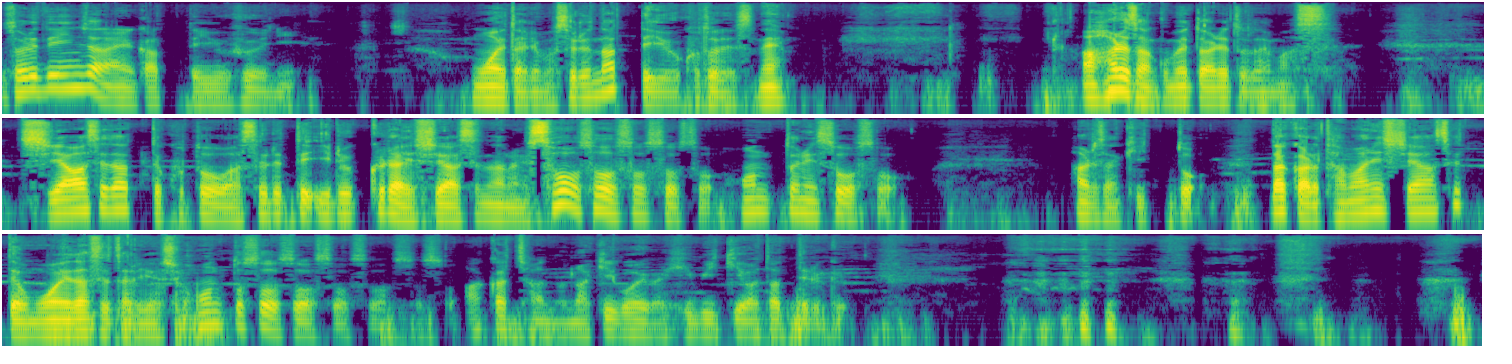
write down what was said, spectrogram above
それでいいんじゃないかっていうふうに思えたりもするなっていうことですね。あ、はるさんコメントありがとうございます。幸せだってことを忘れているくらい幸せなのに、そうそうそうそうそう、本当にそうそう。はるさんきっと。だからたまに幸せって思い出せたらよし。ほんとそうそうそうそうそう。赤ちゃんの泣き声が響き渡ってるけど。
